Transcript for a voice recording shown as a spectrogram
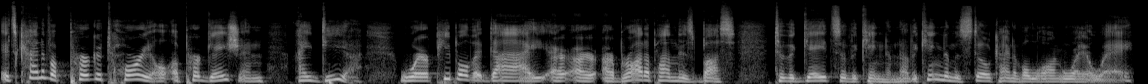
it's kind of a purgatorial, a purgation idea where people that die are, are, are brought upon this bus to the gates of the kingdom. Now, the kingdom is still kind of a long way away,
